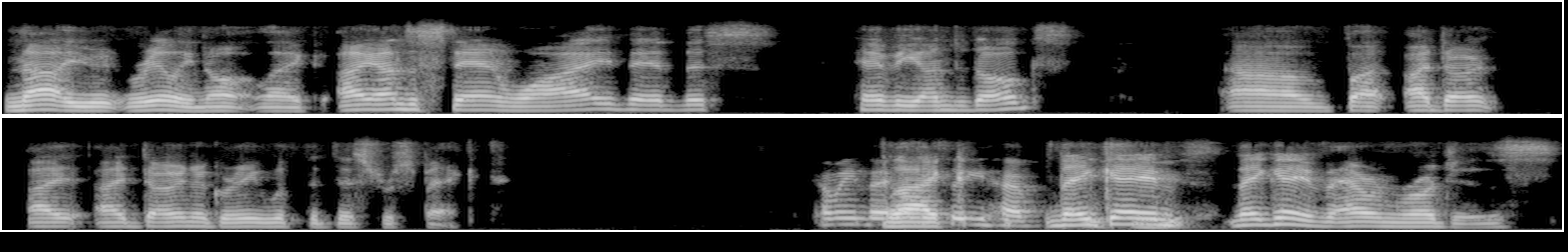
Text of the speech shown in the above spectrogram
No, you're really not. Like, I understand why they're this heavy underdogs, um, but I don't. I I don't agree with the disrespect. I mean, they Like, obviously have They gave they gave Aaron Rodgers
